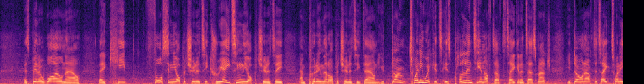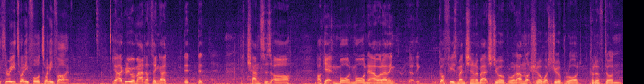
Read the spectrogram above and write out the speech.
It's been a while now. They keep forcing the opportunity, creating the opportunity, and putting that opportunity down. You don't 20 wickets is plenty enough to have to take in a test match. You don't have to take 23, 24, 25. Yeah, I agree with Matt. I think I, the, the, the chances are are getting more and more now, and I think I think Goffey's mentioning about Stuart Broad. I'm not sure what Stuart Broad could have done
